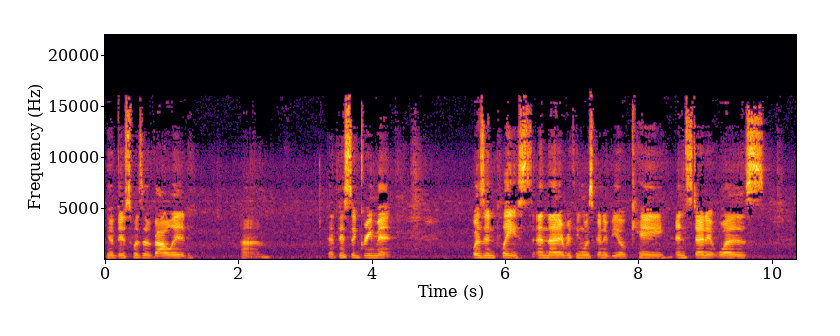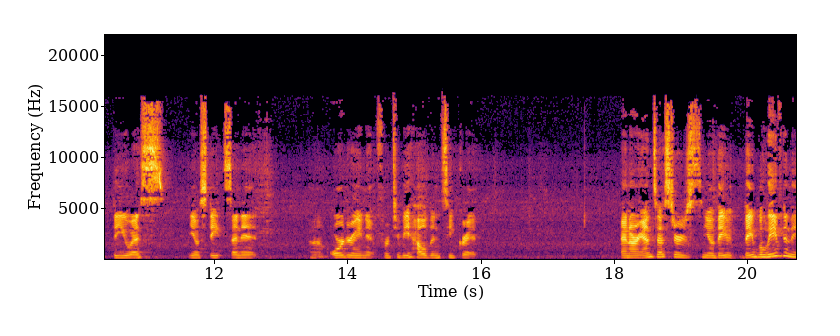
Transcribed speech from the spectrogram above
you know this was a valid, um, that this agreement was in place and that everything was going to be okay. Instead, it was the U.S. you know state senate um, ordering it for to be held in secret and our ancestors, you know, they, they believed in the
